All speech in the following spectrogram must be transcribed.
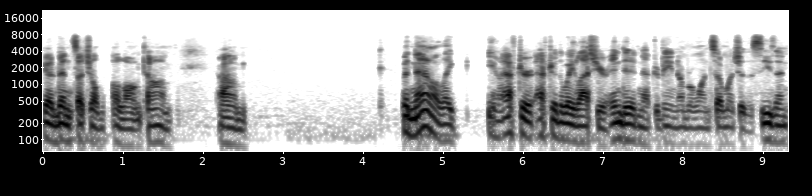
it had been such a, a long time. Um, but now, like you know, after after the way last year ended and after being number one so much of the season,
